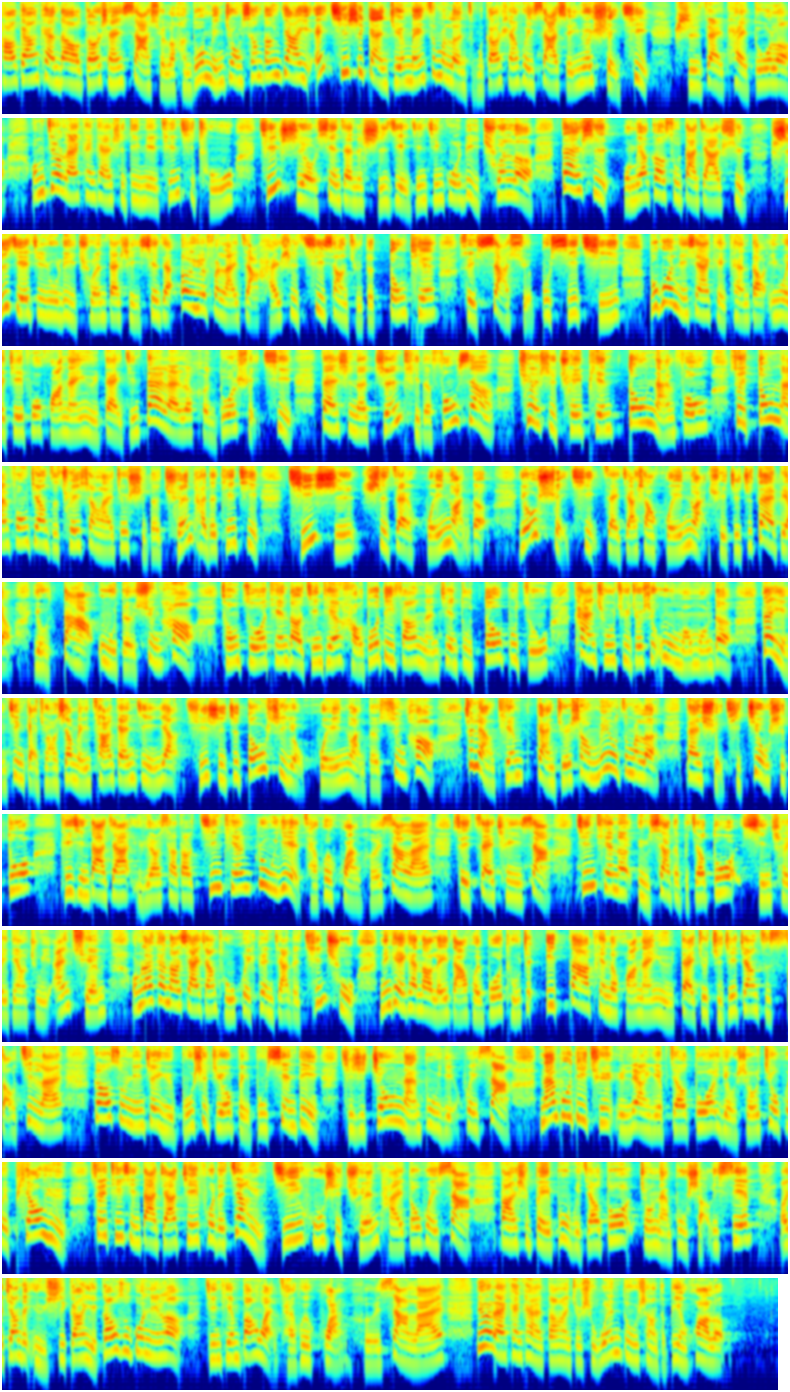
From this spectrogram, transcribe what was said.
好，刚刚看到高山下雪了，很多民众相当讶异。哎，其实感觉没这么冷，怎么高山会下雪？因为水汽实在太多了。我们就来看看是地面天气图。其实哦，现在的时节已经经过立春了，但是我们要告诉大家的是，时节进入立春，但是以现在二月份来讲，还是气象局的冬天，所以下雪不稀奇。不过你现在可以看到，因为这一波华南雨带已经带来了很多水汽，但是呢，整体的风向却是吹偏。东南风，所以东南风这样子吹上来，就使得全台的天气其实是在回暖的。有水汽，再加上回暖，水质就代表有大雾的讯号。从昨天到今天，好多地方能见度都不足，看出去就是雾蒙蒙的，戴眼镜感觉好像没擦干净一样。其实这都是有回暖的讯号。这两天感觉上没有这么冷，但水汽就是多。提醒大家，雨要下到今天入夜才会缓和下来，所以。再称一下，今天呢雨下的比较多，行车一定要注意安全。我们来看到下一张图会更加的清楚。您可以看到雷达回波图，这一大片的华南雨带就直接这样子扫进来，告诉您这雨不是只有北部限定，其实中南部也会下，南部地区雨量也比较多，有时候就会飘雨。所以提醒大家，这一波的降雨几乎是全台都会下，当然是北部比较多，中南部少一些。而这样的雨势，刚刚也告诉过您了，今天傍晚才会。缓和下来，另外来看看，当然就是温度上的变化了。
